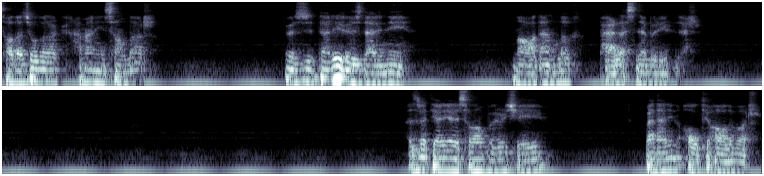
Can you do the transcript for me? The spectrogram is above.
Sadəcə olaraq həmən insanlar özləri özlərini nadanlıq pərdəsinə bürüyürlər. Hazreti Ali Aleyhisselam buyurur ki, bedenin altı halı var.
